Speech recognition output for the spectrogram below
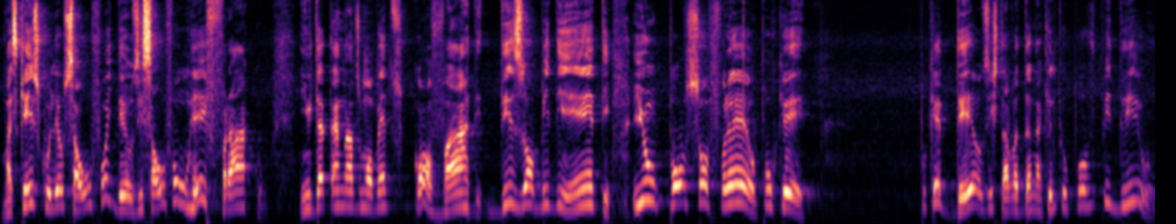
mas quem escolheu Saul foi Deus, e Saul foi um rei fraco, em determinados momentos covarde, desobediente, e o povo sofreu, por quê? Porque Deus estava dando aquilo que o povo pediu.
